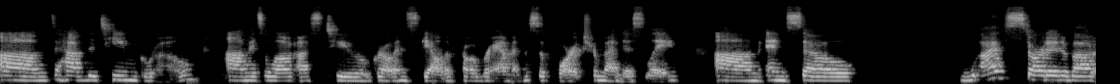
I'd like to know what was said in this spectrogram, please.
um, to have the team grow. Um, it's allowed us to grow and scale the program and the support tremendously. Um, and so I've started about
